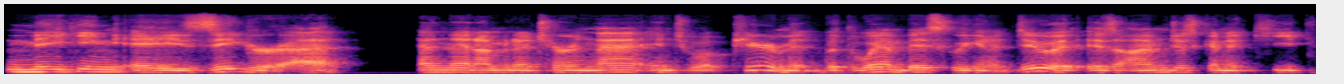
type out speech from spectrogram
making a ziggurat and then I'm going to turn that into a pyramid. But the way I'm basically going to do it is I'm just going to keep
